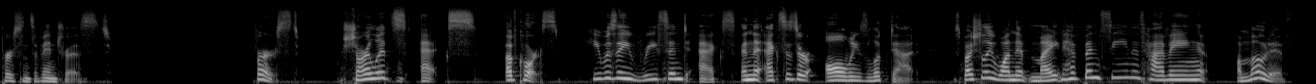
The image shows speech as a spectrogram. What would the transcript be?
persons of interest. First, Charlotte's ex. Of course, he was a recent ex, and the exes are always looked at, especially one that might have been seen as having a motive.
